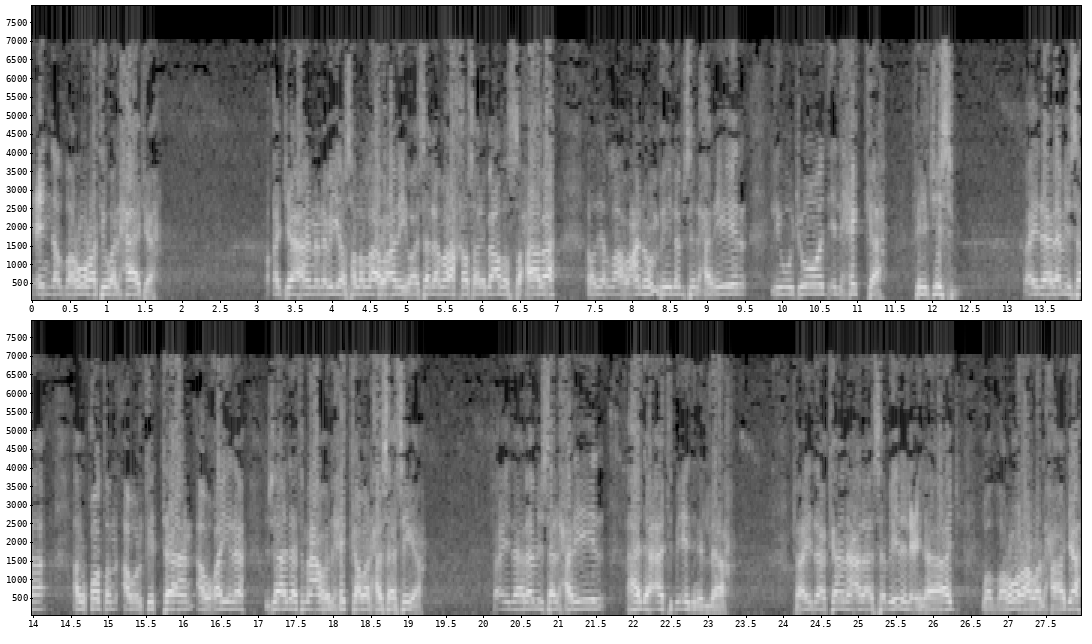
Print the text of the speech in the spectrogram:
عند الضرورة والحاجة. وقد جاء أن النبي صلى الله عليه وسلم رخص لبعض الصحابة رضي الله عنهم في لبس الحرير لوجود الحكة في الجسم. فإذا لبس القطن أو الكتان أو غيره زادت معه الحكة والحساسية. فإذا لبس الحرير هدأت بإذن الله. فإذا كان على سبيل العلاج والضرورة والحاجة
